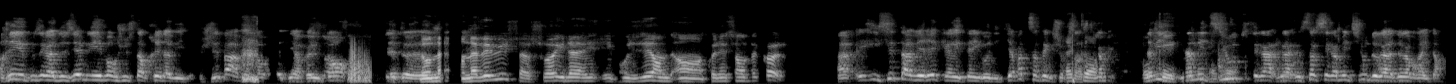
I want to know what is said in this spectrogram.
après, il a épousé la deuxième, il est mort juste après David. Je ne sais pas. Il n'y a pas eu le temps. Euh, On, a- on avait vu ça, soit il a épousé en, en connaissance de cause. ah, il s'est avéré qu'elle était igonique. Il n'y a pas de safek sur ça. La- David, la Metsiout, c'est la- la- ça, c'est la Metsiout de la, de la Braïta.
